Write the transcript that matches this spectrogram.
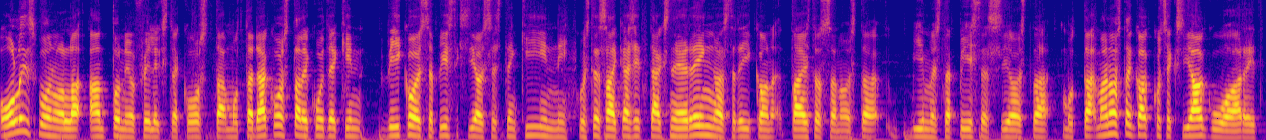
olisi voinut olla Antonio Felix da Costa, mutta da Costa oli kuitenkin vikoissa pisteksijoissa sitten kiinni, kun sitten sai käsittääkseni rengasrikon taistossa noista viimeistä pistesijoista, mutta mä nostan kakkoseksi Jaguarit.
